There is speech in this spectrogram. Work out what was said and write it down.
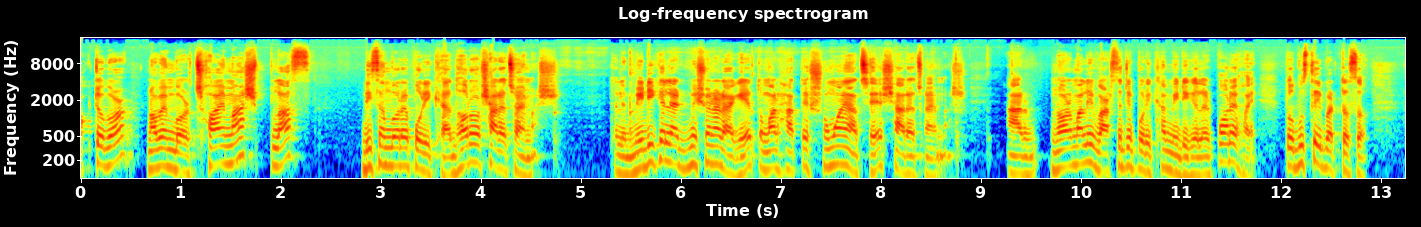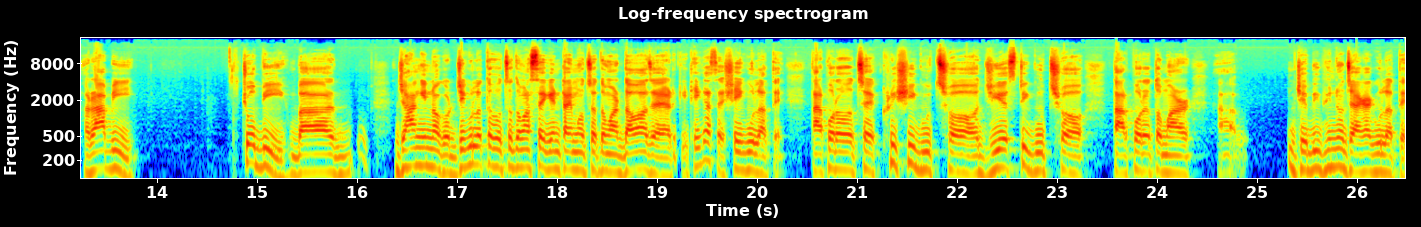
October, November, ছয় মাস প্লাস ডিসেম্বরের পরীক্ষা, ধরো সাড়ে ছয় মাস। তাহলে মেডিকেল অ্যাডমিশনের আগে তোমার হাতে সময় আছে সাড়ে ছয় মাস। আর নর্মালি ভার্সিটি পরীক্ষা মেডিকেলের পরে হয়। তো বুঝতেই পারতেছো, রাবি, চবি বা জাহাঙ্গীরনগর, যেগুলোতে হচ্ছে তোমার সেকেন্ড টাইম হচ্ছে তোমার দেওয়া যায় আর কি, ঠিক আছে? সেইগুলাতে। তারপরে হচ্ছে কৃষি গুচ্ছ জিএসটি গুচ্ছ, তারপরে তোমার যে বিভিন্ন জায়গাগুলোতে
